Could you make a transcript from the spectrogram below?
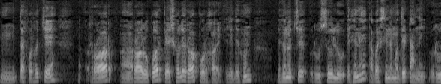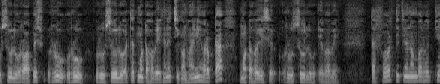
হুম, তারপর হচ্ছে রর উপর পেশ হলে র পোর হয়। এই যে দেখুন, এখানে হচ্ছে রুসুলু, এখানে আবার সিনের মধ্যে টান। নেই রুসুলু, র পেশ রু রু, রুসুলু, অর্থাৎ মোটা হবে। এখানে চিকন হয়নি, হরফটা মোটা হয়েছে রুসুলু, এভাবে। তারপর তৃতীয় নম্বর হচ্ছে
